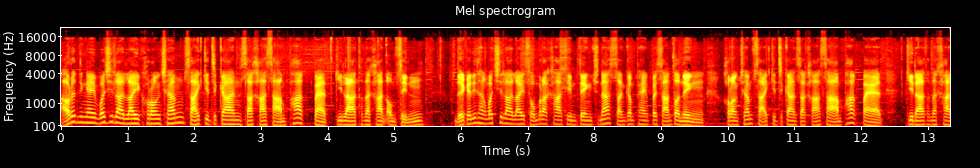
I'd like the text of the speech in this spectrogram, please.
เอาเรื่องยังไงวชิราลัยครองแชมป์สายกิจการสาขา 3 ภาค 8 กีฬาธนาคารอมสิน โดยการที่ทางวชิราลัยสมราคาทีมเต็งชนะสันกำแพงไป 3 ต่อ 1 ครองแชมป์สายกิจการสาขา 3 ภาค 8 กีฬาธนาคาร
